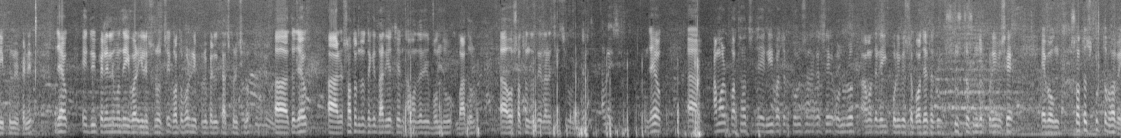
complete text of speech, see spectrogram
নিপুণের প্যানেল। যাই হোক এই দুই প্যানেলের মধ্যে এইবার ইলেকশন হচ্ছে। গতবার নিপুণের প্যানেল কাজ করেছিল। তো যাই হোক আর স্বতন্ত্র থেকে দাঁড়িয়েছেন আমাদের বন্ধু বাদল। ও স্বতন্ত্র থেকে দাঁড়িয়েছে ইস্যু না? আমরা যাই হোক আমার কথা হচ্ছে যে নির্বাচন কমিশনের কাছে অনুরোধ আমাদের এই পরিবেশটা বজায় থাকুক সুষ্ঠু সুন্দর পরিবেশে এবং স্বতঃস্ফূর্তভাবে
